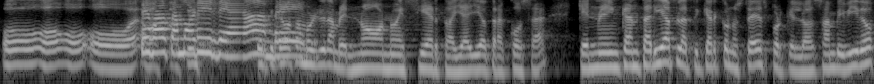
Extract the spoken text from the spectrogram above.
o, o, te vas a morir de hambre. Te vas a morir de hambre. No, no es cierto, ahí hay otra cosa que me encantaría platicar con ustedes porque los han vivido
